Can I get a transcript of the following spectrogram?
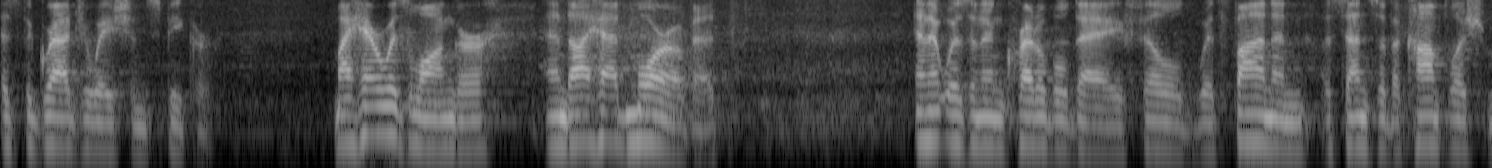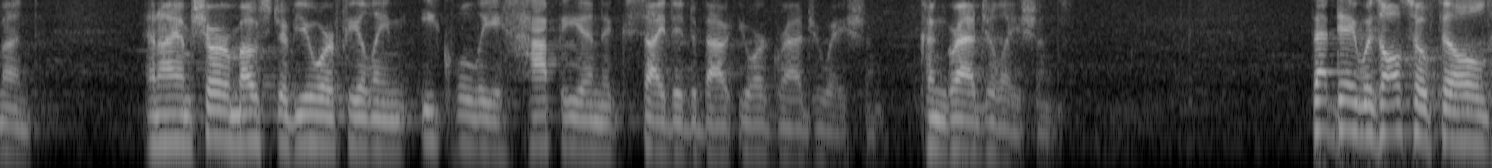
as the graduation speaker. My hair was longer, and I had more of it. And it was an incredible day filled with fun and a sense of accomplishment. And I am sure most of you are feeling equally happy and excited about your graduation. Congratulations. That day was also filled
